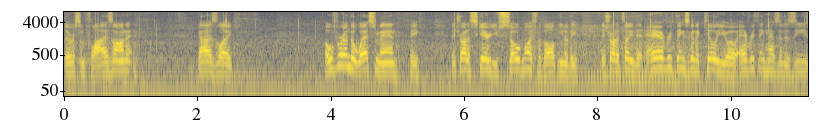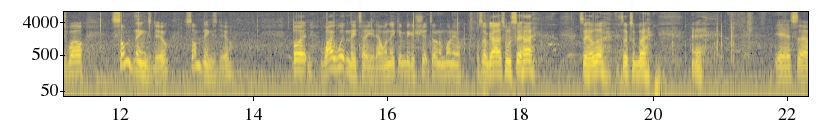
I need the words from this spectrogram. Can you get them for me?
there were some flies on it. Guys, like over in the West, man, they, they try to scare you so much with all, you know, they, they try to tell you that everything's going to kill you. Oh, everything has a disease. Well, some things do. Some things do. But why wouldn't they tell you that when they can make a shit ton of money? What's up, guys? Want to say hi? Say hello? Say goodbye. Yeah. Yeah. So,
